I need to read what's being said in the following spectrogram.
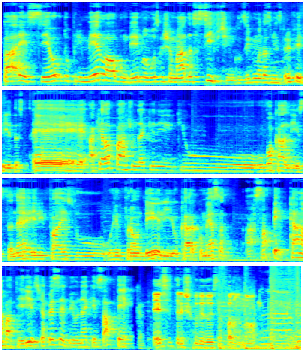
pareceu do primeiro álbum dele, uma música chamada Sift, inclusive uma das minhas preferidas. É é, aquela parte onde é que, ele, que o, o vocalista, né, ele faz o, o, refrão dele e o cara começa a sapecar na bateria, você já percebeu, né, que ele sapeca. Esse trecho que o D2 está falando, ó.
